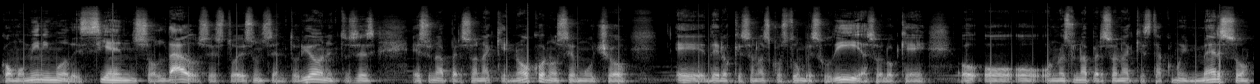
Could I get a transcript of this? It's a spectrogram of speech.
como mínimo de 100 soldados. Esto es un centurión, entonces es una persona que no conoce mucho eh, de lo que son las costumbres judías o lo que o, no es una persona que está como inmerso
